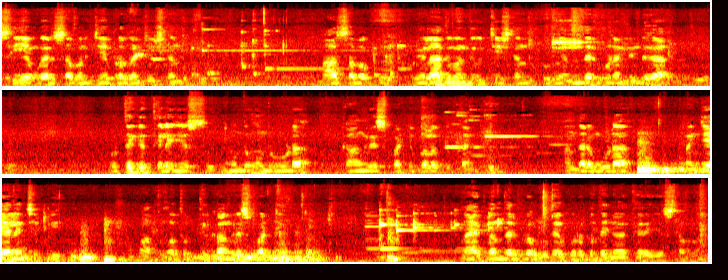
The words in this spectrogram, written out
సీఎం గారి సభను జయప్రదం చేసినందుకు ఆ సభకు వేలాది మంది వచ్చేసినందుకు మీ అందరు కూడా నిండుగా కృతజ్ఞత తెలియజేస్తూ ముందు ముందు కూడా కాంగ్రెస్ పార్టీ బలోపేతానికి అందరం కూడా పనిచేయాలని చెప్పి మా తుంగతుర్తి కాంగ్రెస్ పార్టీ నాయకులందరికీ కూడా హృదయపూర్వక ధన్యవాదాలు తెలియజేస్తా ఉన్నాను.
